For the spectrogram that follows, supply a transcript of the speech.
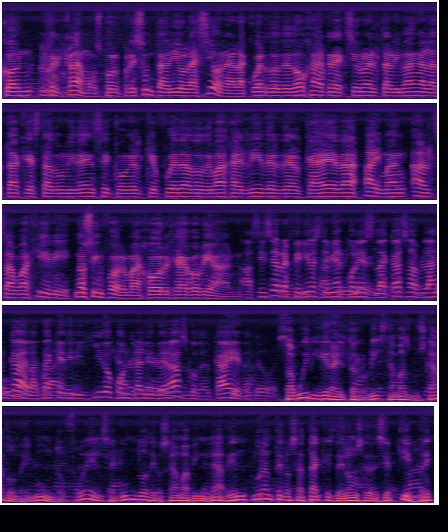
Con reclamos por presunta violación al acuerdo de Doha, reaccionó el talibán al ataque estadounidense con el que fue dado de baja el líder de Al Qaeda, Ayman al-Zawahiri. Nos informa Jorge Agobián. Así se refirió este miércoles la Casa Blanca al ataque dirigido contra el liderazgo de Al Qaeda. Zawahiri era el terrorista más buscado del mundo. Fue el segundo de Osama Bin Laden durante los ataques del 11 de septiembre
